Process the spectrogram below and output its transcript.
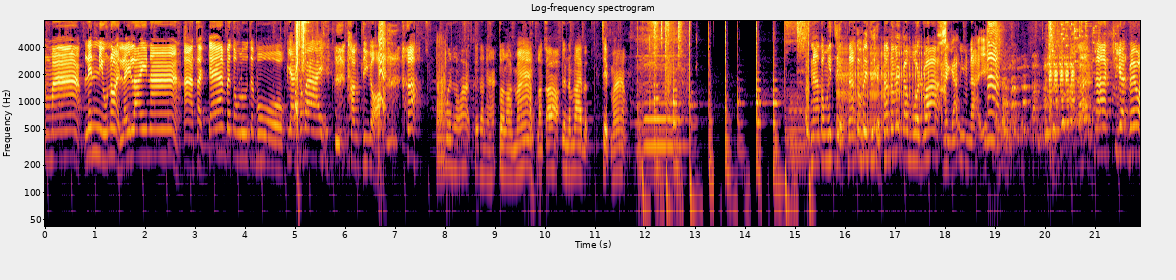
งมาก เล่นนิ้วหน่อยไล่ๆหน้าอาจากแก้มไปตรงรูจมูกยันเข้าไปทำจริงเหรอมึนแล้วอะคือตอนเนี้ยตัวร้อนมากแล้วก็คือน้ำลายแบบเจ็บมากหน้าต้องไม่เจ็บหน้าต้องไม่เจ็บหน้าต้องไม่กังวลว่าหนังยักษ์อยู่ไหนน่าเครียดไม่ไหว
